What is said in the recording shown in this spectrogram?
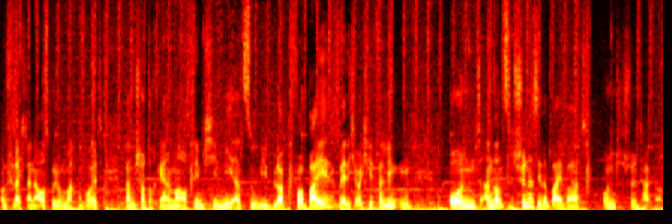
und vielleicht eine Ausbildung machen wollt, dann schaut doch gerne mal auf dem Chemie-Azubi-Blog vorbei, werde ich euch hier verlinken. Und ansonsten schön, dass ihr dabei wart und schönen Tag noch.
